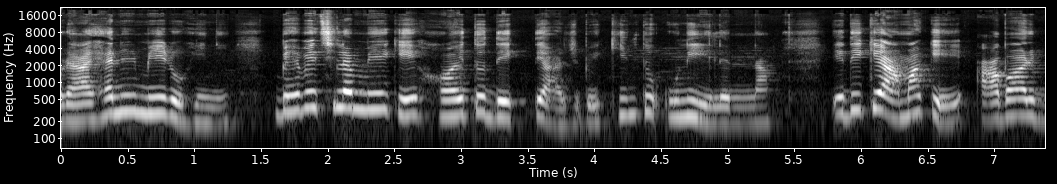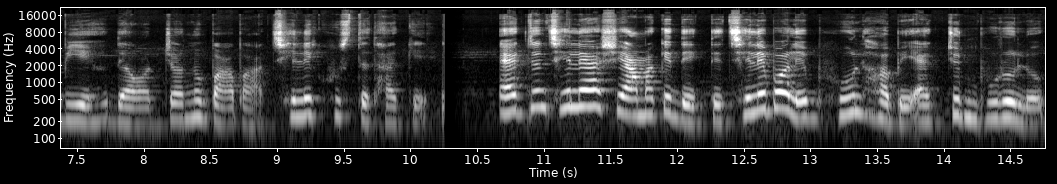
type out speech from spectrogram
রায়হানের মেয়ে রোহিণী। ভেবেছিলাম মেয়েকে হয়তো দেখতে আসবে, কিন্তু উনি এলেন না। এদিকে আমাকে আবার বিয়ে দেওয়ার জন্য বাবা, ছেলে খুঁজতে থাকে। একজন ছেলে আসে, আমাকে দেখতে। ছেলে বলে, ভুল হবে, একজন বুড়ো লোক।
